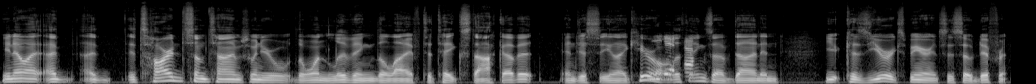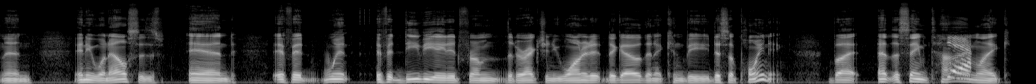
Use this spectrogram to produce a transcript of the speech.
You know, I, I, I, it's hard sometimes when you're the one living the life to take stock of it and just see like, here are all the things I've done, and you because your experience is so different than anyone else's, and if it went, if it deviated from the direction you wanted it to go, then it can be disappointing. But at the same time, Yeah. like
